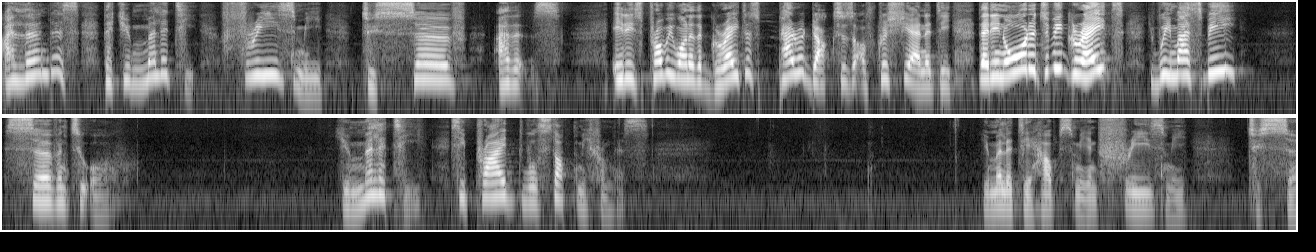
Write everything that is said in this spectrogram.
I learned this that humility frees me to serve others. It is probably one of the greatest paradoxes of Christianity that in order to be great, we must be servant to all. Humility. See, pride will stop me from this. Humility helps me and frees me to serve.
